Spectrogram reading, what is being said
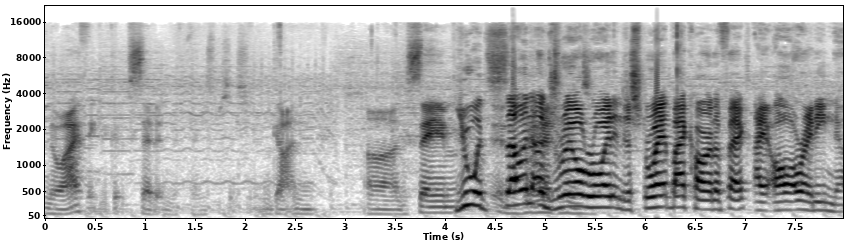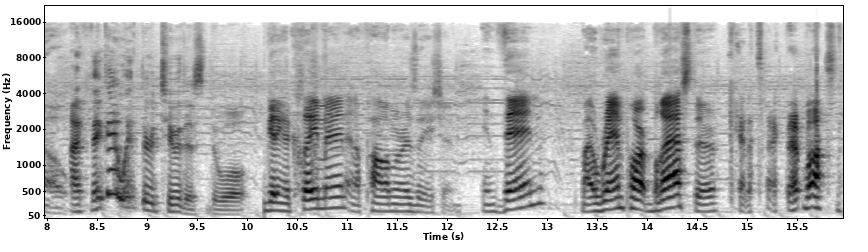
No, I think you could have set it in defense position and gotten uh, the same. You would summon a. Drillroid and destroy it by card effect. I already know. I think I went through two this duel. I'm getting a Clayman and a polymerization. And then my Rampart Blaster can attack that monster.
